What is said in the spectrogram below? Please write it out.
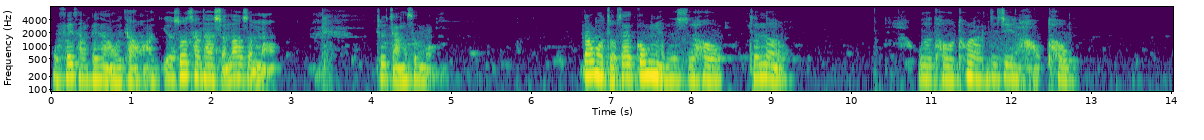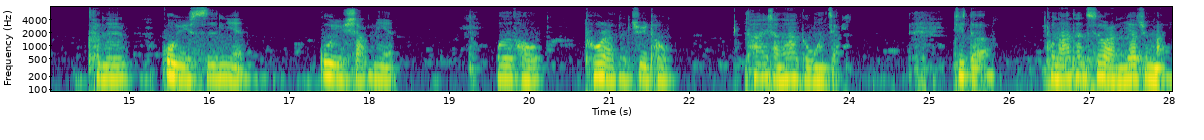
我非常非常会跳话题。有时候常常想到什么就讲什么。当我走在公园的时候，真的。我的头突然之间好痛，可能过于思念，过于想念，我的头突然的剧痛。突然想到他跟我讲，记得普拿疼吃完你要去买，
